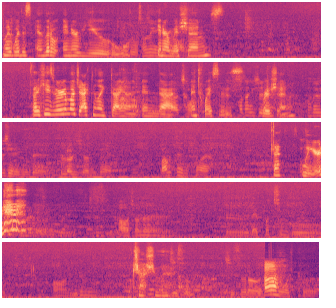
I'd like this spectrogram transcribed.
like with this in- little interview 개인적으로 선생님이 intermissions. Like he's very much acting like Dion in that in Twice's 화장실. version. 화장실에 있는데 불러주셨는데 아무튼 좋아요. That's weird. 아 저는 그 래퍼 친구 어 이름이 Joshua. 홍지수 지수랑 아. 짝하고 싶어요.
